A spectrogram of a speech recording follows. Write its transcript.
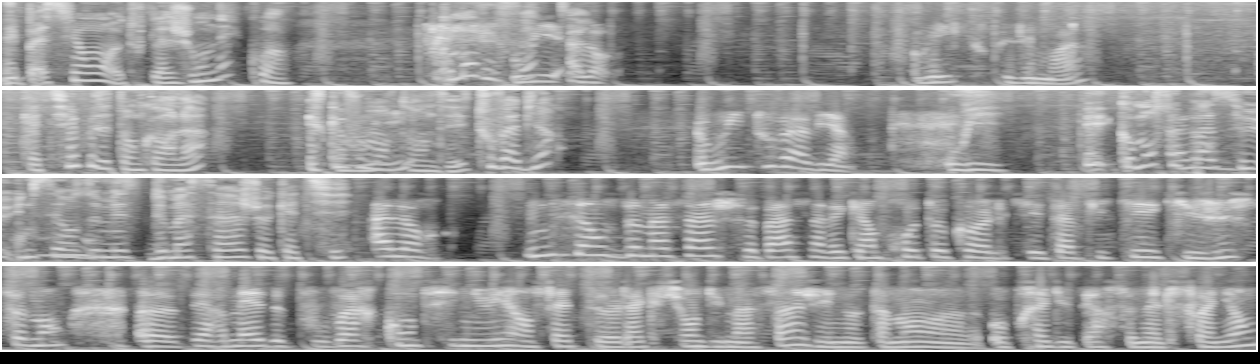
des patients euh, toute la journée, quoi. Comment vous faites Oui, alors. Oui, excusez-moi. Cathy, vous êtes encore là? Est-ce que vous m'entendez? Tout va bien? Oui, tout va bien. Oui. Et comment se Alors, passe une coup- séance de, de massage, Cathy? Alors, une séance de massage se passe avec un protocole qui est appliqué et qui justement euh, permet de pouvoir continuer en fait euh, l'action du massage et notamment euh, auprès du personnel soignant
